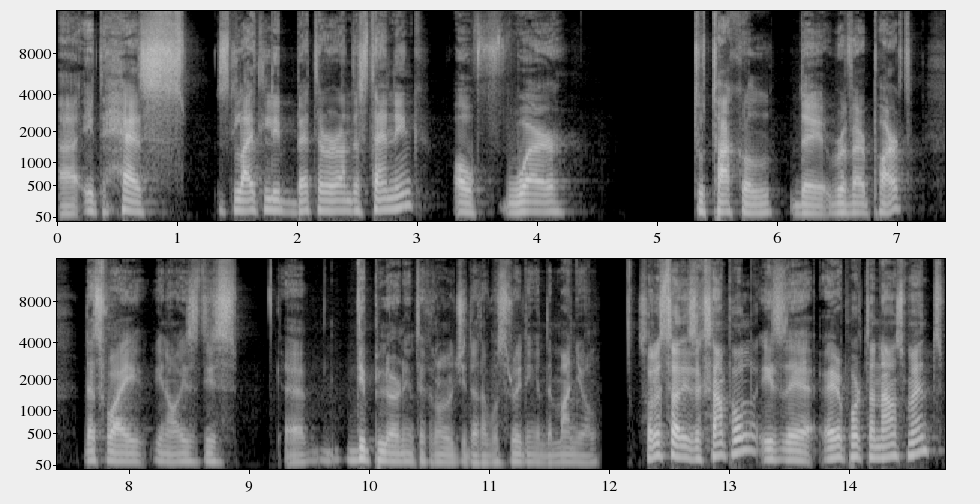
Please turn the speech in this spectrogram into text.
Uh, it has slightly better understanding of where to tackle the reverb part. That's why you know is this uh, deep learning technology that I was reading in the manual. So let's try this example. It's the airport announcement,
